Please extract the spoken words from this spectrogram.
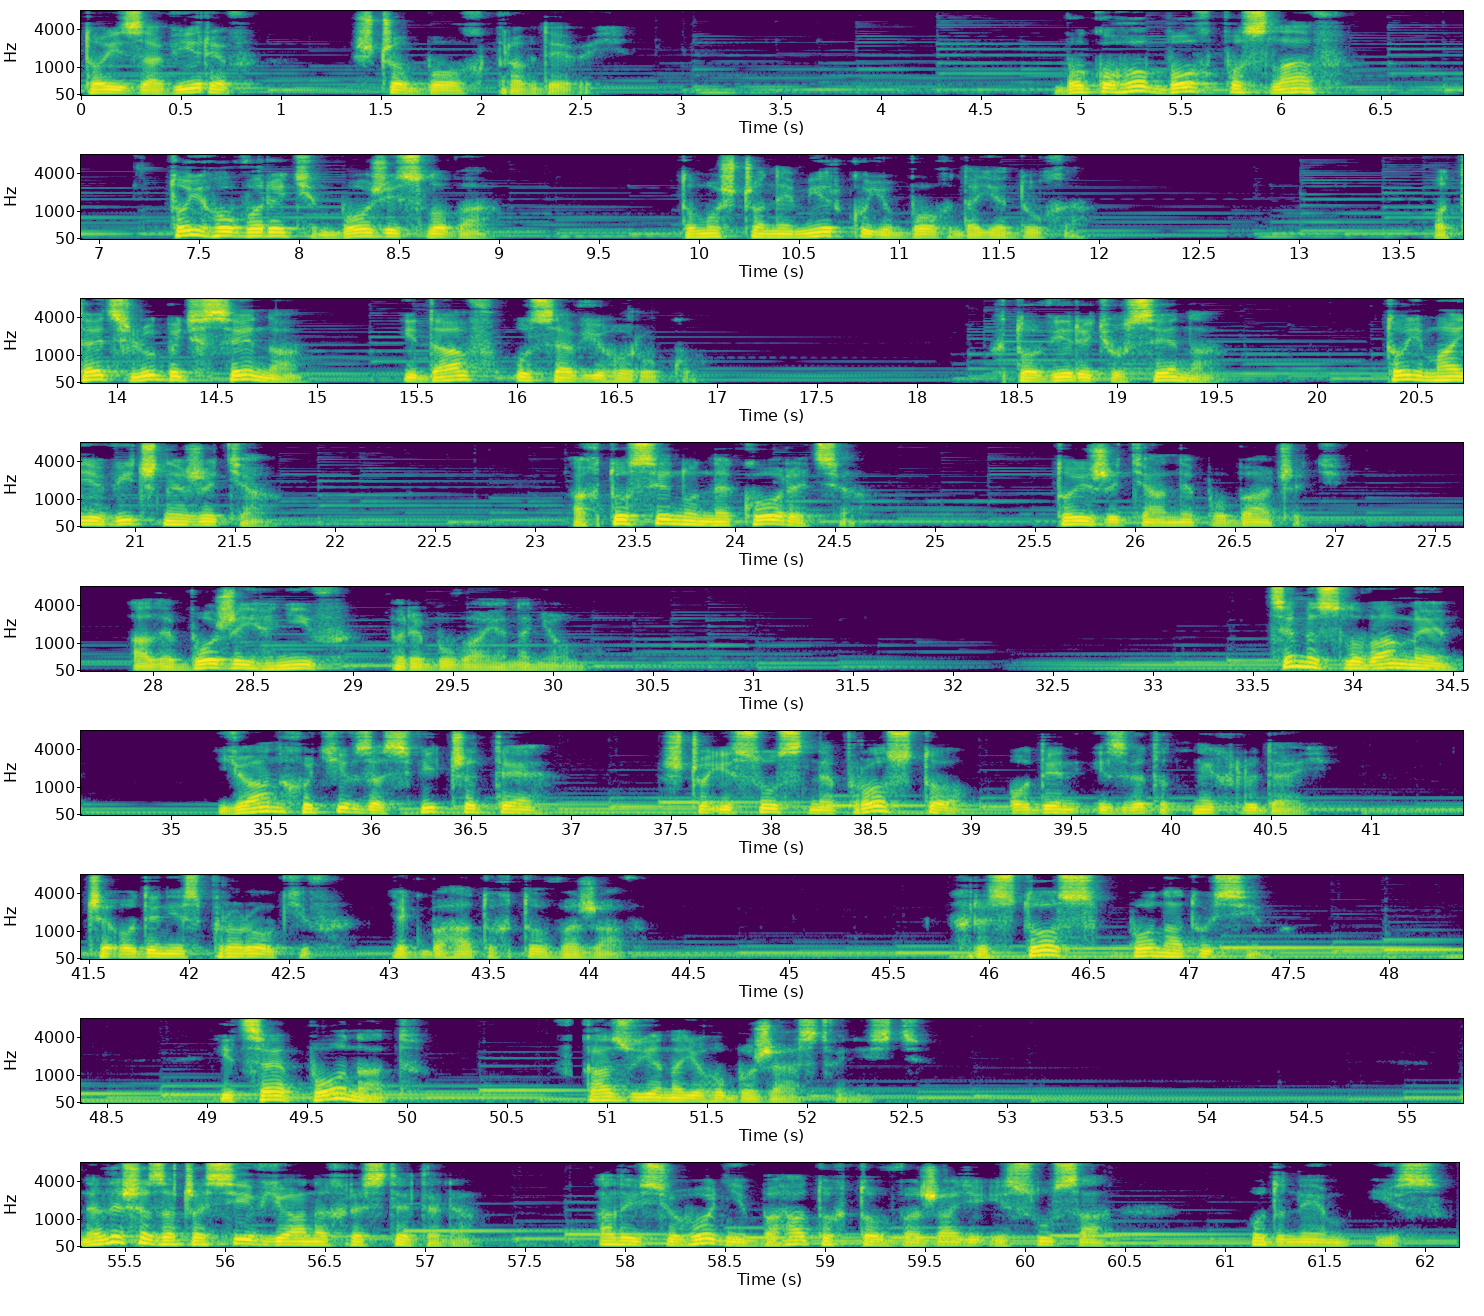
той завірив, що Бог правдивий. Бо кого Бог послав, той говорить Божі слова, тому що не міркою Бог дає духа. Отець любить сина і дав усе в його руку. Хто вірить у сина, той має вічне життя, а хто сину не кориться, той життя не побачить, але Божий гнів перебуває на ньому. Цими словами Йоанн хотів засвідчити, що Ісус не просто один із видатних людей чи один із пророків, як багато хто вважав. Христос понад усім. І це понад вказує на Його божественність. Не лише за часів Йоанна Хрестителя, але й сьогодні багато хто вважає Ісуса одним із.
